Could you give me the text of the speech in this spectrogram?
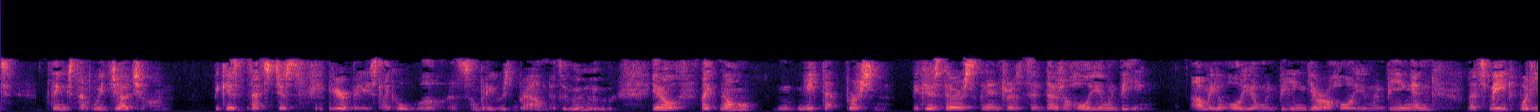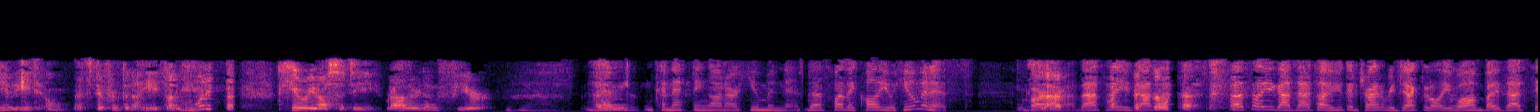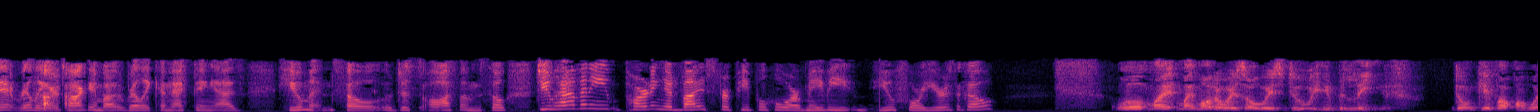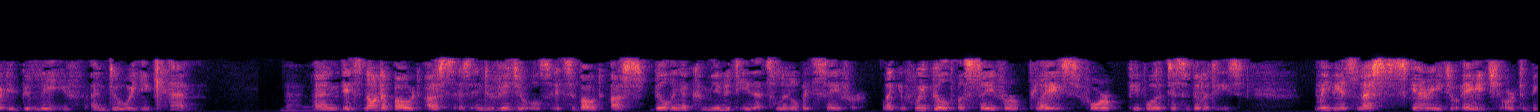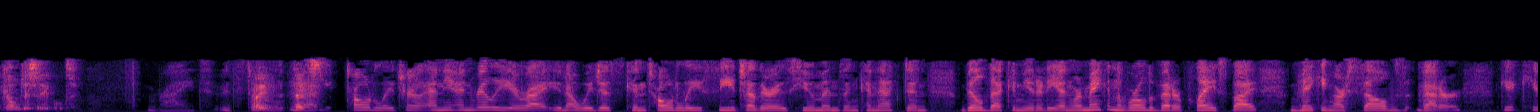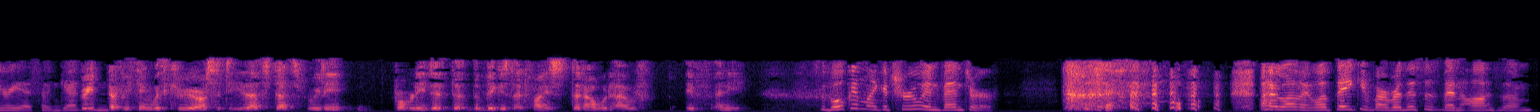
things that we judge on. Because that's just fear based, like, oh, whoa, that's somebody who's brown. That's, ooh. You know, like, no, meet that person. Because there's an interest, in, there's a whole human being. I'm a whole human being, you're a whole human being, and let's meet. What do you eat? Oh, that's different than I eat. Like, what is that? Curiosity rather than fear. Yeah and connecting on our humanness. That's why they call you a humanist. Barbara. Exactly. That's how you got that. That's how you got that title. You can try to reject it all you want, but that's it. Really, you're talking about really connecting as humans. So just awesome. So, do you have any parting advice for people who are maybe you four years ago? Well, my my motto is always do what you believe, don't give up on what you believe, and do what you can. And it's not about us as individuals, it's about us building a community that's a little bit safer. Like if we build a safer place for people with disabilities, maybe it's less scary to age or to become disabled. Right. It's totally, right? yeah, totally true. And and really you're right. You know, we just can totally see each other as humans and connect and build that community and we're making the world a better place by making ourselves better get curious and get treat everything with curiosity. That's that's really probably the, the, the biggest advice that I would have, if any. Spoken like a true inventor. I love it. Well, thank you, Barbara. This has been awesome.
